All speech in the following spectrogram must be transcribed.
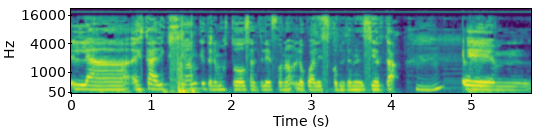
la esta adicción que tenemos todos al teléfono, lo cual es completamente cierta. Em,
